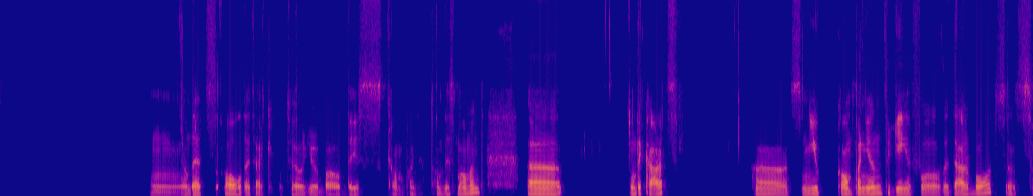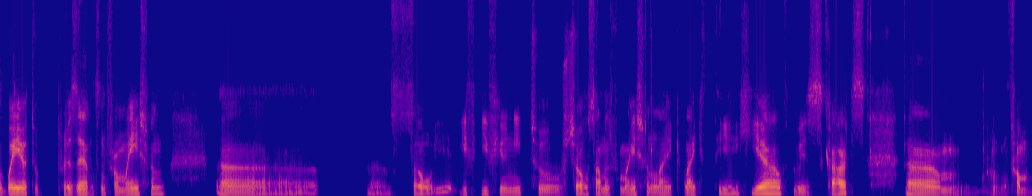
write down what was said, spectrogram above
Mm, and that's all that I can tell you about this component on this moment. Uh, on the cards, uh, it's new component again for the dashboard. So it's a way to present information. Uh, uh, so if if you need to show some information like like the here with cards um, from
